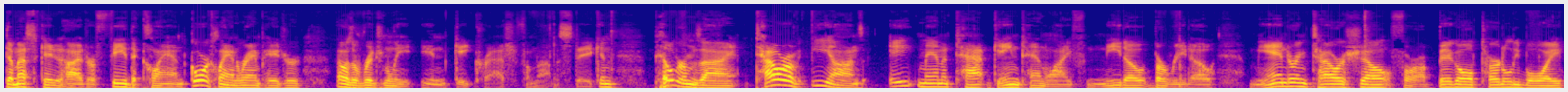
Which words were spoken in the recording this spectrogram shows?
Domesticated Hydra, Feed the Clan, Ghor Clan Rampager, that was originally in Gatecrash, if I'm not mistaken. Pilgrim's Eye, Tower of Eons, 8 mana tap, gain 10 life, Nito Burrito, Meandering Tower Shell for our big old turtley boy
